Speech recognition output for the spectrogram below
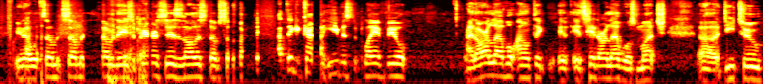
you know, with some some of some of these appearances and all this stuff. So I think, I think it kind of evens the playing field at our level, I don't think it's hit our level as much. Uh, D two,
